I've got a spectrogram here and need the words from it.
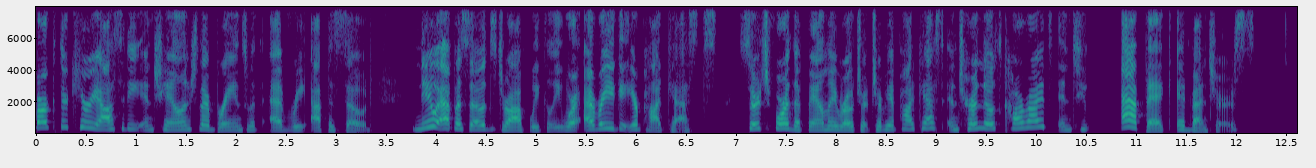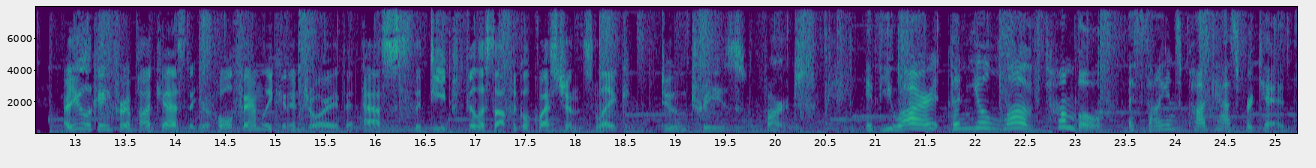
Spark their curiosity and challenge their brains with every episode. New episodes drop weekly wherever you get your podcasts. Search for the Family Road Trip Trivia Podcast and turn those car rides into epic adventures. Are you looking for a podcast that your whole family can enjoy that asks the deep philosophical questions like Do trees fart? If you are, then you'll love Tumble, a science podcast for kids.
